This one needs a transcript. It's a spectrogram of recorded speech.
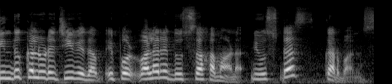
ഹിന്ദുക്കളുടെ ജീവിതം ഇപ്പോൾ വളരെ ദുസ്സഹമാണ്. ന്യൂസ് ഡെസ്ക് കർമാൻസ്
